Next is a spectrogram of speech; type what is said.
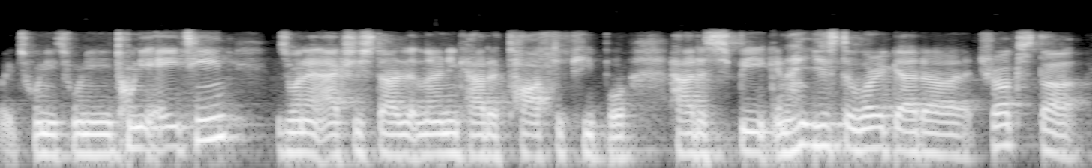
like 2020 2018 is when i actually started learning how to talk to people how to speak. And i used to work at a truck stop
